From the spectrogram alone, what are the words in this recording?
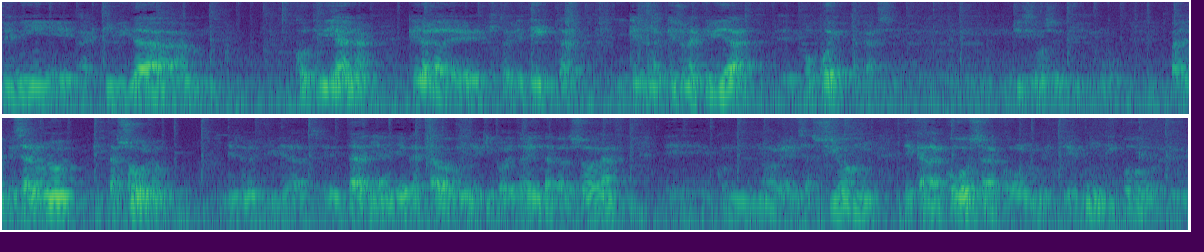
de mi actividad mm, cotidiana, que era la de historietista, y que es una, que es una actividad eh, opuesta casi, en muchísimos sentidos. Para empezar uno está solo, y es una actividad sedentaria, y acá estaba con un equipo de 30 personas, eh, con una organización de cada cosa, con este, un tipo eh,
